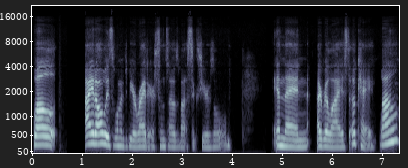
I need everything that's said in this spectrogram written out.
Well, I had always wanted to be a writer since I was about six years old. And then I realized, okay, well,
